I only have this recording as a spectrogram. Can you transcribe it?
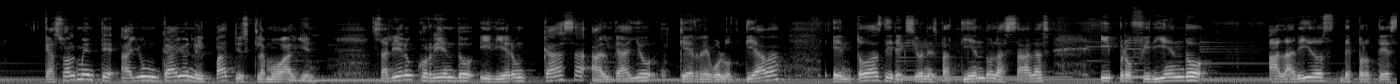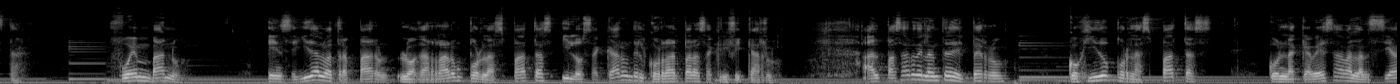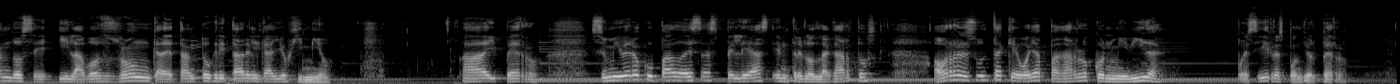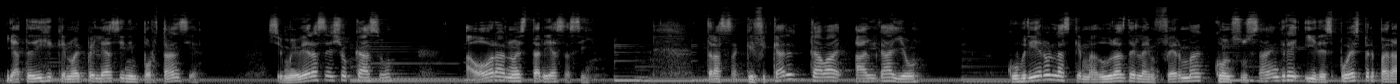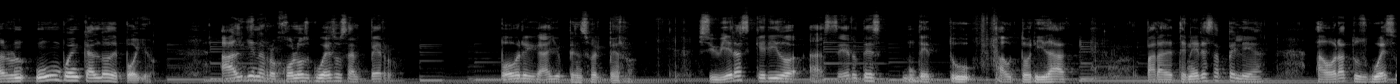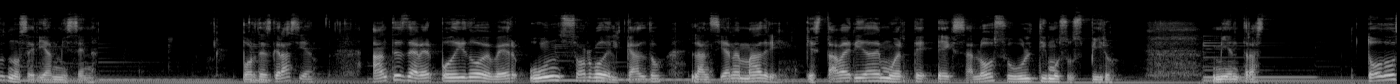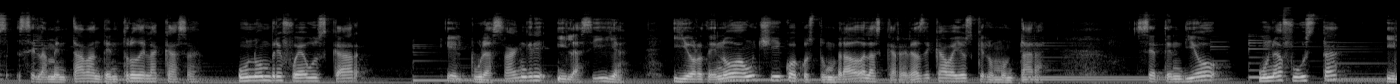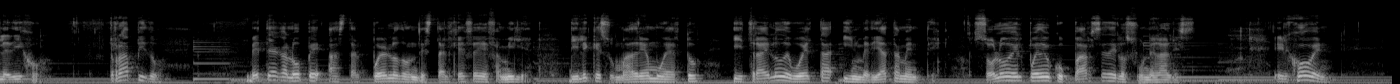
Casualmente hay un gallo en el patio, exclamó alguien. Salieron corriendo y dieron caza al gallo que revoloteaba en todas direcciones, batiendo las alas y profiriendo alaridos de protesta. Fue en vano. Enseguida lo atraparon, lo agarraron por las patas y lo sacaron del corral para sacrificarlo. Al pasar delante del perro, cogido por las patas, con la cabeza balanceándose y la voz ronca de tanto gritar, el gallo gimió. Ay, perro, si me hubiera ocupado de esas peleas entre los lagartos, ahora resulta que voy a pagarlo con mi vida. Pues sí, respondió el perro. Ya te dije que no hay peleas sin importancia. Si me hubieras hecho caso, ahora no estarías así. Tras sacrificar el al gallo, cubrieron las quemaduras de la enferma con su sangre y después prepararon un buen caldo de pollo. Alguien arrojó los huesos al perro. Pobre gallo, pensó el perro. Si hubieras querido hacer de tu autoridad para detener esa pelea, ahora tus huesos no serían mi cena. Por desgracia, antes de haber podido beber un sorbo del caldo, la anciana madre, que estaba herida de muerte, exhaló su último suspiro. Mientras todos se lamentaban dentro de la casa, un hombre fue a buscar el pura sangre y la silla y ordenó a un chico acostumbrado a las carreras de caballos que lo montara. Se tendió una fusta y le dijo, Rápido, vete a galope hasta el pueblo donde está el jefe de familia Dile que su madre ha muerto y tráelo de vuelta inmediatamente. Solo él puede ocuparse de los funerales. El joven,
